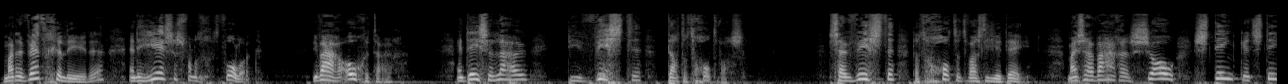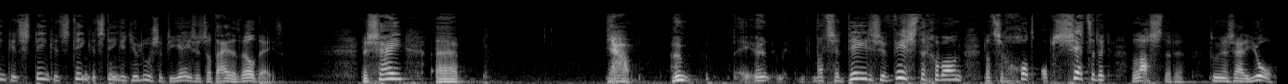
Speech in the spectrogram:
Maar de wetgeleerden en de heersers van het volk, die waren ooggetuigen. En deze lui, die wisten dat het God was. Zij wisten dat God het was die het deed. Maar zij waren zo stinkend, stinkend, stinkend, stinkend, stinkend jaloers op die Jezus dat hij dat wel deed. Dus zij, uh, ja, hun, wat ze deden, ze wisten gewoon dat ze God opzettelijk lasterden. Toen ze zeiden, joh,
